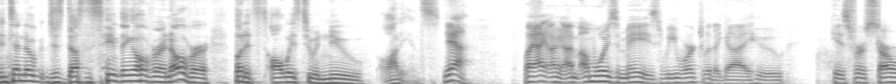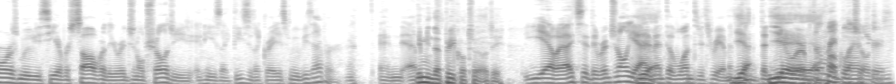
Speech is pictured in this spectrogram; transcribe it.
Nintendo just does the same thing over and over, but it's always to a new audience. Yeah. Like I, I, I'm I'm always amazed. We worked with a guy who his first Star Wars movies he ever saw were the original trilogy, and he's like, "These are the greatest movies ever." And You mean the prequel trilogy? yeah, when I said the original, yeah, I meant the one through three. I meant Yeah. the, the Yeah, newer, yeah, yeah. Talking about prequel trilogy.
